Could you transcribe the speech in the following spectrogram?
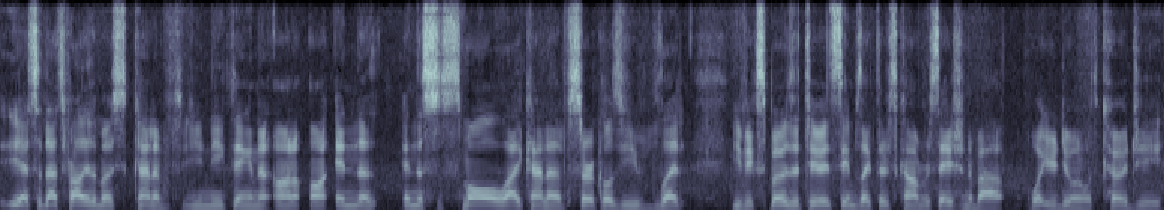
Yeah, so that's probably the most kind of unique thing in, on, on, in the in the small like kind of circles you've let you've exposed it to. It seems like there's conversation about what you're doing with koji.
